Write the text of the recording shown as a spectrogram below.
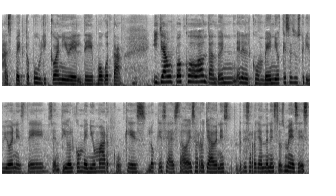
aspecto público a nivel de Bogotá. Y ya un poco ahondando en, el convenio que se suscribió en este sentido, el convenio marco, que es lo que se ha estado desarrollado en desarrollando en estos meses,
